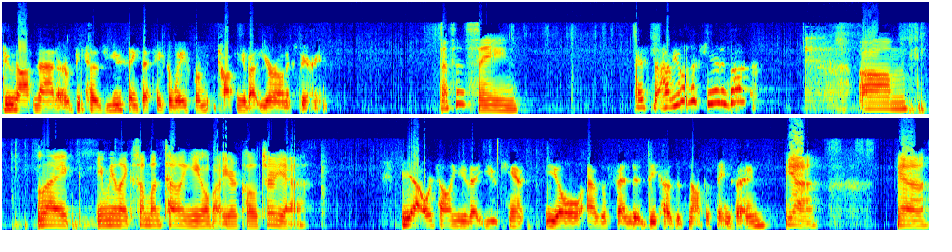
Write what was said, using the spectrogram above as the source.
do not matter because you think that takes away from talking about your own experience. That's insane. It's, have you ever experienced that? Um, like you mean like someone telling you about your culture? Yeah. Yeah, or telling you that you can't feel as offended because it's not the same thing. Yeah. Yeah.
